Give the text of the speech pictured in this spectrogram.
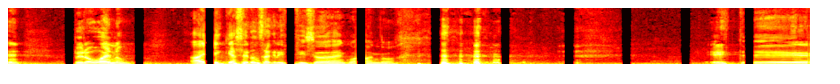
pero bueno, hay que hacer un sacrificio de vez en cuando. Este,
